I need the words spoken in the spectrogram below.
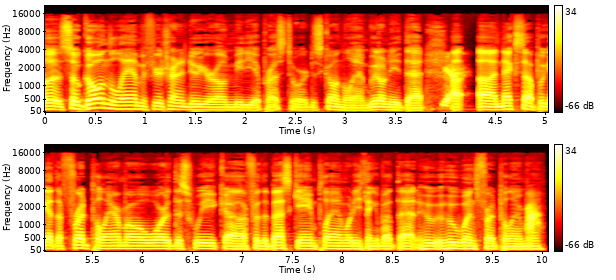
Uh, so go on the lamb if you're trying to do your own media press tour. Just go on the lamb. We don't need that. Yeah. Uh, uh, next up, we got the Fred Palermo Award this week uh, for the best game plan. What do you think about that? Who who wins Fred Palermo?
